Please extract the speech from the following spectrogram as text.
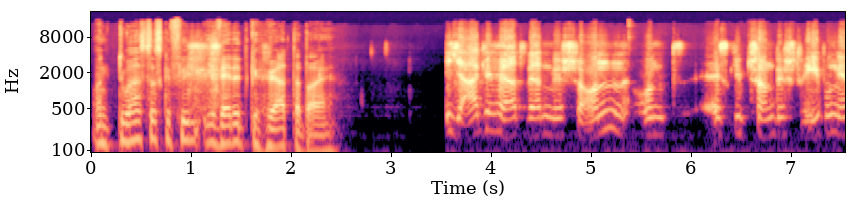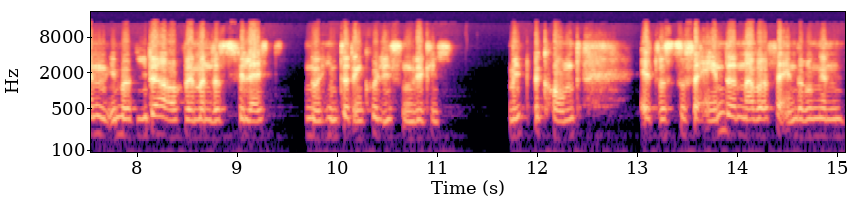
Und du hast das Gefühl, ihr werdet gehört dabei? Ja, gehört werden wir schon und es gibt schon Bestrebungen immer wieder, auch wenn man das vielleicht nur hinter den Kulissen wirklich mitbekommt, etwas zu verändern. Aber Veränderungen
